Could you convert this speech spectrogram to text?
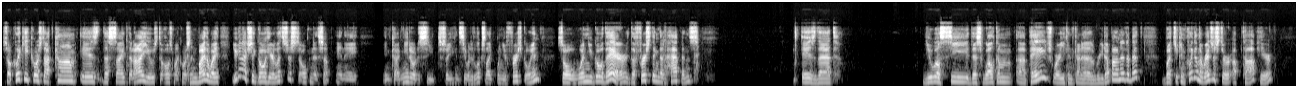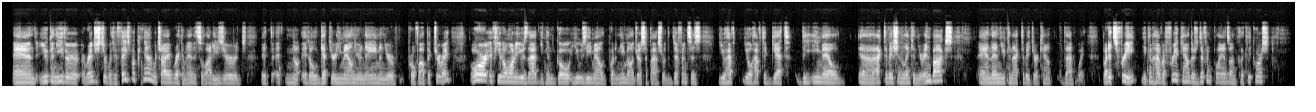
So clickecourse.com is the site that I use to host my course. And by the way you can actually go here. Let's just open this up in a incognito to see so you can see what it looks like when you first go in so when you go there the first thing that happens is that you will see this welcome uh, page where you can kind of read up on it a bit but you can click on the register up top here and you can either register with your Facebook account which I recommend it's a lot easier it's, it, it no, it'll get your email and your name and your profile picture right? Or if you don't want to use that you can go use email put an email address a password. The difference is you have you'll have to get the email uh, activation link in your inbox and then you can activate your account that way. But it's free. You can have a free account. There's different plans on click ecourse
